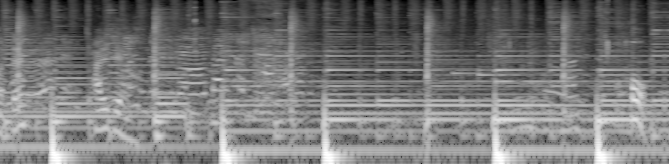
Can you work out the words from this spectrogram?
어때? 달지? 토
